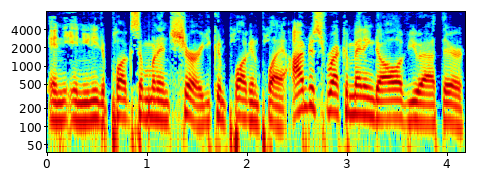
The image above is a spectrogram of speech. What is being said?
and, and you need to plug someone in, sure, you can plug and play. I'm just recommending to all of you out there,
